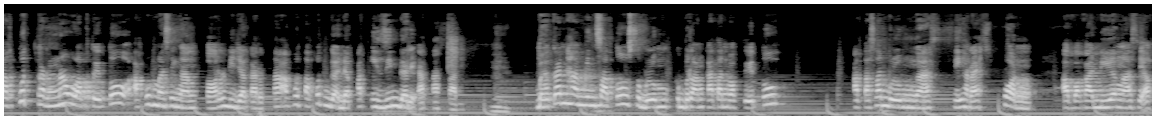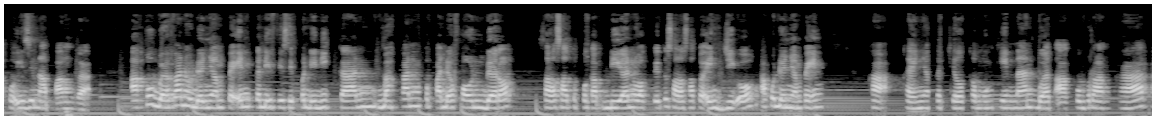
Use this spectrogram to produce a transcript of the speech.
takut karena waktu itu aku masih ngantor di Jakarta aku takut nggak dapat izin dari atasan. Hmm. bahkan Hamin satu sebelum keberangkatan waktu itu atasan belum ngasih respon apakah dia ngasih aku izin apa enggak aku bahkan udah nyampein ke divisi pendidikan bahkan kepada founder salah satu pengabdian waktu itu salah satu NGO aku udah nyampein kak kayaknya kecil kemungkinan buat aku berangkat.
